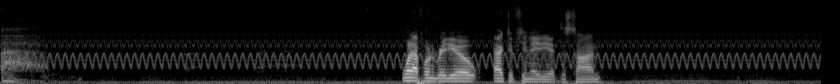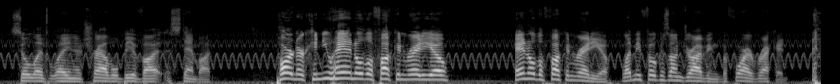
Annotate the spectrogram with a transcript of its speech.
One F1 radio, active 1080 at this time. Still left lane of travel, be advised, standby. Partner, can you handle the fucking radio? Handle the fucking radio. Let me focus on driving before I wreck it.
